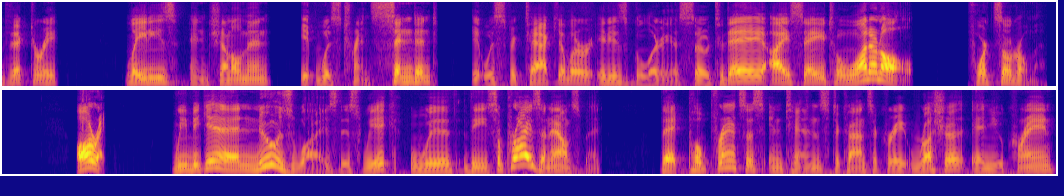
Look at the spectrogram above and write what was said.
victory. Ladies and gentlemen, it was transcendent, it was spectacular, it is glorious. So today I say to one and all, Forza Roma. All right, We begin news wise this week with the surprise announcement that Pope Francis intends to consecrate Russia and Ukraine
